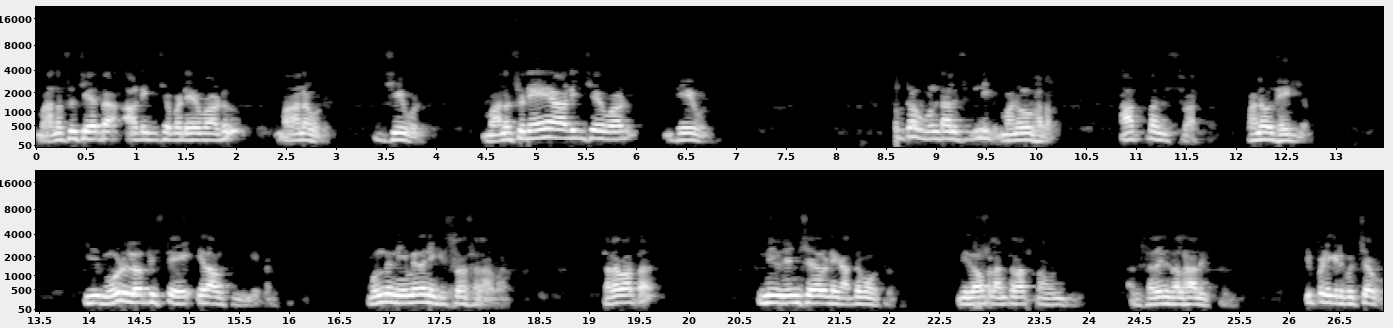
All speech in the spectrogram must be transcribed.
మనసు చేత ఆడించబడేవాడు మానవుడు జీవుడు. మనసునే ఆడించేవాడు దేవుడు. ఎంతో ఉండాల్సింది నీకు మనోబలం ఆత్మవిశ్వాసం మనోధైర్యం. ఇవి మూడు లోపిస్తే ఇలా అవుతుంది నీ పరిస్థితి. ముందు నీ మీద నీకు విశ్వాసం రావాలి. తర్వాత నీవేం చేయాలో నీకు అర్థమవుతుంది. నీ లోపల అంతరాత్మ ఉంది. అది సరైన సలహాలు ఇస్తుంది. ఇప్పుడు ఇక్కడికి వచ్చావు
